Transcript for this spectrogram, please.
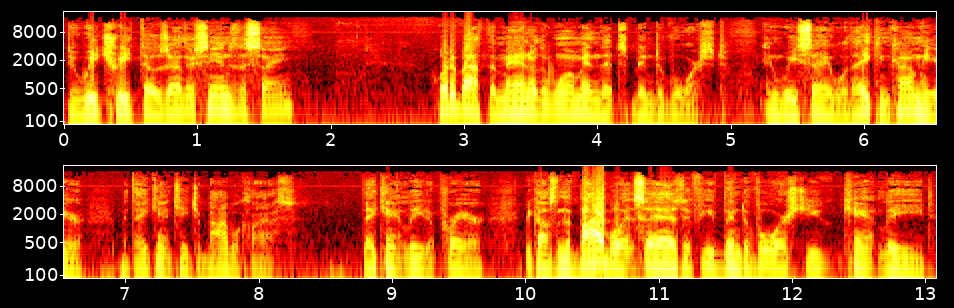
Do we treat those other sins the same? What about the man or the woman that's been divorced? And we say, well, they can come here, but they can't teach a Bible class. They can't lead a prayer. Because in the Bible it says if you've been divorced, you can't lead.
